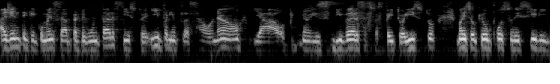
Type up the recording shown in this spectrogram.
A gente que começa a perguntar se isto é hiperinflação ou não, e há opiniões diversas respeito a isto, mas o que eu posso dizer, e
